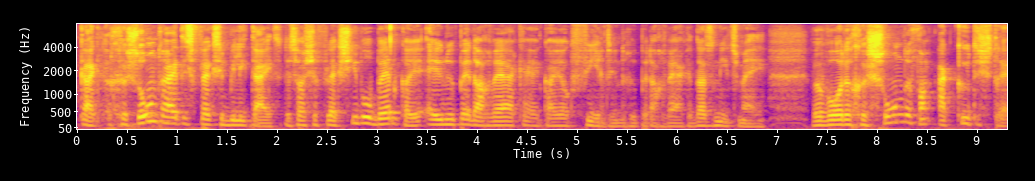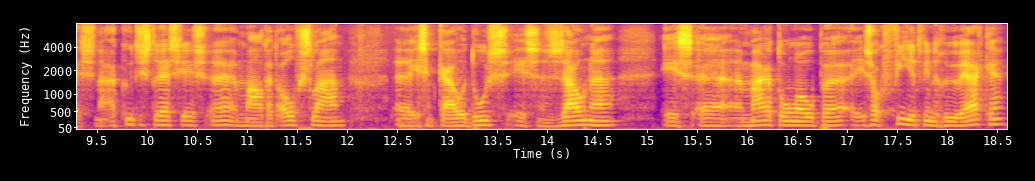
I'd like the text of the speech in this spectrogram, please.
Kijk, gezondheid is flexibiliteit. Dus als je flexibel bent, kan je 1 uur per dag werken en kan je ook 24 uur per dag werken. Dat is niets mee. We worden gezonder van acute stress. Nou, acute stress is eh, een maaltijd overslaan, uh, is een koude douche, is een sauna. is eh, een marathon lopen, is ook 24 uur werken.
